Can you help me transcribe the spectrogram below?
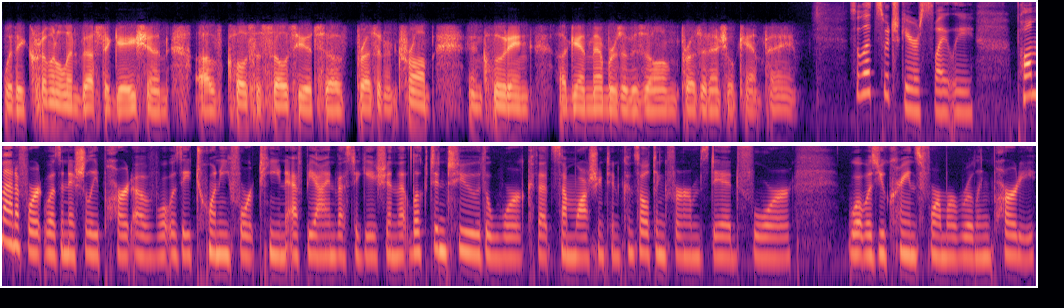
with a criminal investigation of close associates of President Trump. Trump, including, again, members of his own presidential campaign. So let's switch gears slightly. Paul Manafort was initially part of what was a 2014 FBI investigation that looked into the work that some Washington consulting firms did for what was Ukraine's former ruling party.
